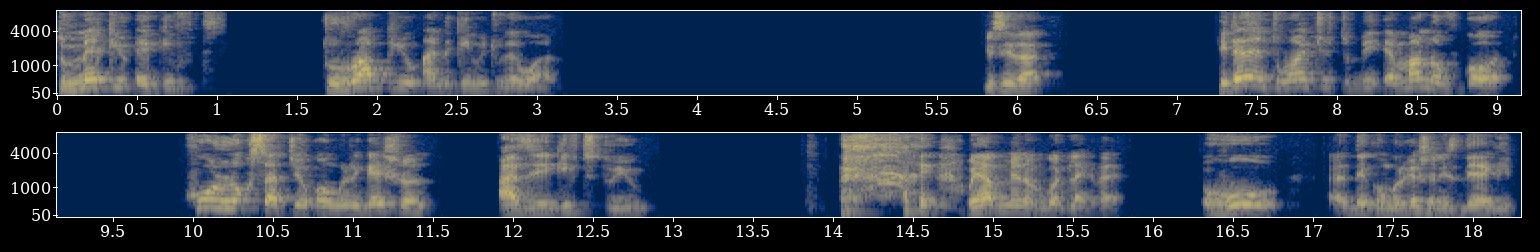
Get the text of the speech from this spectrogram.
to make you a gift, to wrap you and give it to the world. You see that? He doesn't want you to be a man of God who looks at your congregation as a gift to you. we have men of God like that, who uh, the congregation is their gift.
